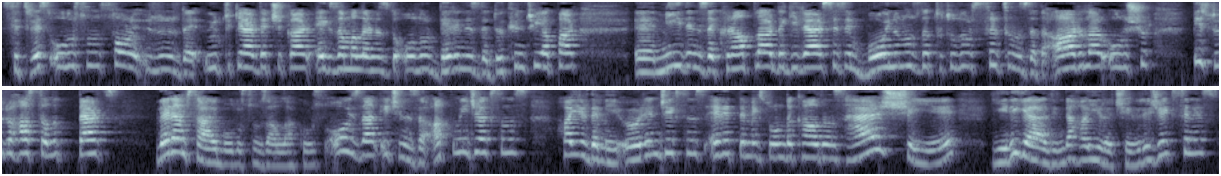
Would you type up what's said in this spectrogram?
stres olursunuz. Sonra yüzünüzde ürtiker çıkar, egzamalarınızda olur, derinizde döküntü yapar. E, midenize kramplar da girer, sizin boynunuzda tutulur, sırtınızda da ağrılar oluşur. Bir sürü hastalık, dert, verem sahibi olursunuz Allah korusun. O yüzden içinize atmayacaksınız. Hayır demeyi öğreneceksiniz. Evet demek zorunda kaldığınız her şeyi yeri geldiğinde hayıra çevireceksiniz.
